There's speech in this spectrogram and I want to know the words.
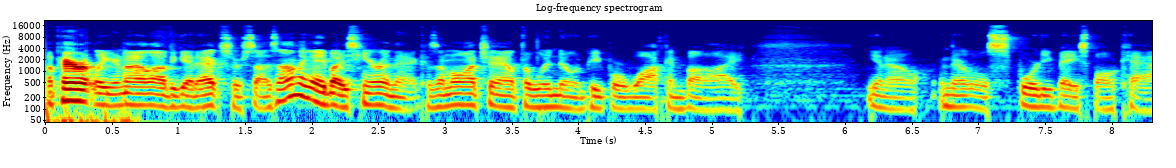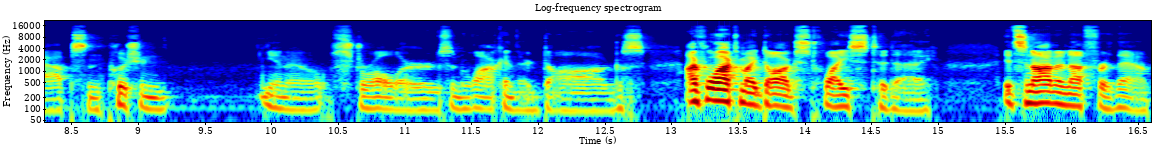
apparently you're not allowed to get exercise. I don't think anybody's hearing that because I'm watching out the window and people are walking by, you know, in their little sporty baseball caps and pushing, you know, strollers and walking their dogs. I've walked my dogs twice today. It's not enough for them.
